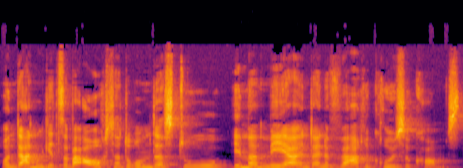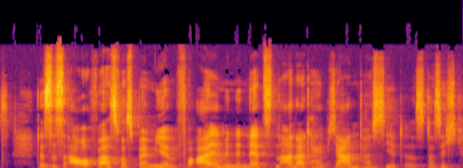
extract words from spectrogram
Und dann geht's aber auch darum, dass du immer mehr in deine wahre Größe kommst. Das ist auch was, was bei mir vor allem in den letzten anderthalb Jahren passiert ist, dass ich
